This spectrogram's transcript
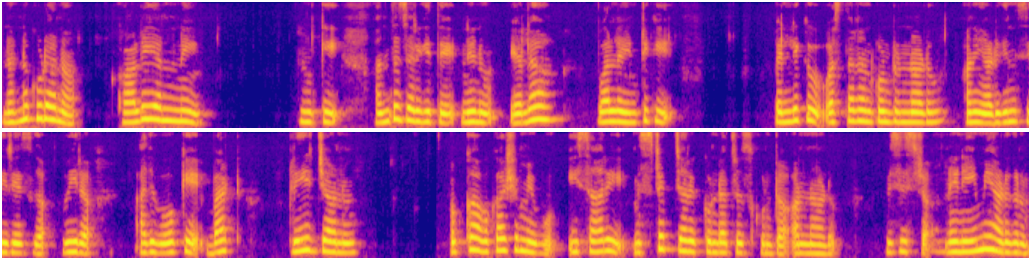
నన్ను కూడానా? ఖాళీ అన్ని అంత జరిగితే నేను ఎలా వాళ్ళ ఇంటికి పెళ్ళికి వస్తాననుకుంటున్నాడు? అని అడిగింది సీరియస్గా. వీర అది ఓకే బట్ ప్లీజ్ జాను ఒక్క అవకాశం ఇవ్వు. ఈసారి మిస్టేక్ జరగకుండా చూసుకుంటా అన్నాడు. విశిష్ట నేనేమీ అడగను.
